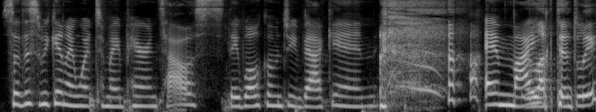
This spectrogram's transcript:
So this weekend I went to my parents' house. They welcomed me back in. and my Reluctantly.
